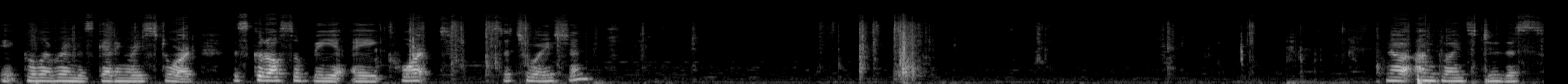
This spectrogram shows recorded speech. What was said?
equilibrium is getting restored. This could also be a court situation. Now I'm going to do this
